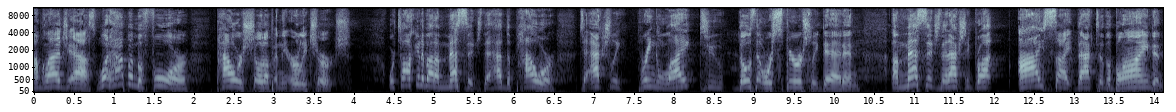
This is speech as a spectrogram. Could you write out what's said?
I'm glad you asked. What happened before power showed up in the early church? We're talking about a message that had the power to actually bring light to those that were spiritually dead, and a message that actually brought eyesight back to the blind. And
